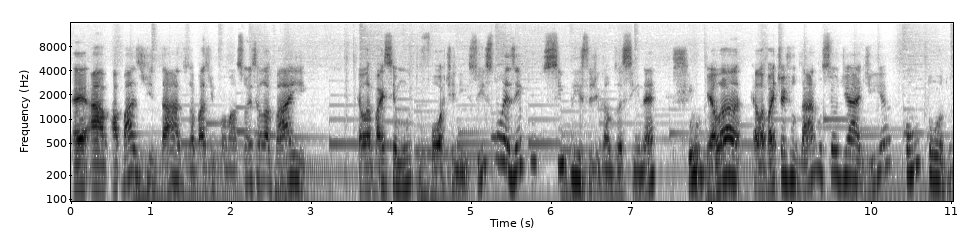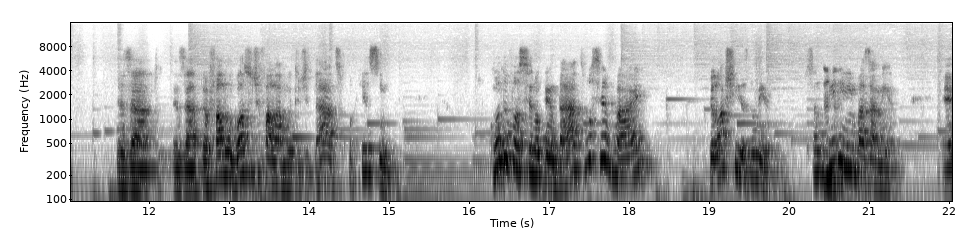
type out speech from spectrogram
é, a, a base de dados, a base de informações, ela vai ela vai ser muito forte nisso. Isso num exemplo simplista, digamos assim, né? Sim. Porque ela, ela vai te ajudar no seu dia a dia como um todo. Exato, exato. Eu falo, eu gosto de falar muito de dados porque assim, quando você não tem dados, você vai pelo achismo mesmo. Você não uhum. tem nenhum embasamento. É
